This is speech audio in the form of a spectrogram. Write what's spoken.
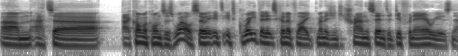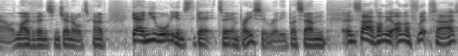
um, at. Uh, at Comic Cons as well. So it's it's great that it's kind of like managing to transcend to different areas now, live events in general, to kind of get a new audience to get to embrace it really. But um, And Sav, on the on the flip side,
